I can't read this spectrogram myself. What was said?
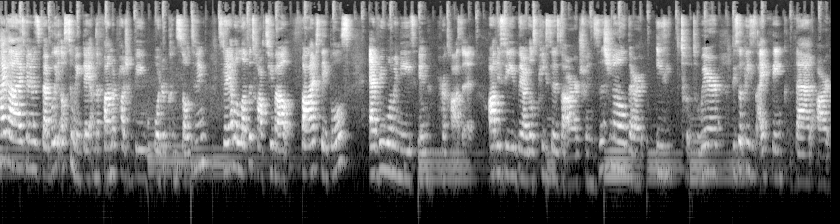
Hi guys, my name is Beverly Osawinke. I'm the founder of ProjectBee Wardrobe Consulting. Today I would love to talk to you about five staples every woman needs in her closet. Obviously, there are those pieces that are transitional, they're easy to, to wear. These are the pieces I think that are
